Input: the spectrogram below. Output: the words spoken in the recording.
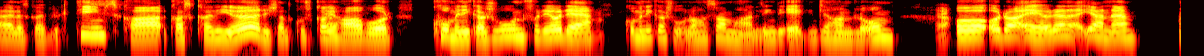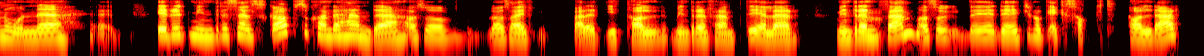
Eller skal vi bruke Teams? Hva, hva skal vi gjøre? Ikke sant? Hvor skal vi ha vår kommunikasjon? For det er jo det Mm. kommunikasjon og samhandling det egentlig handler om. Ja. Og, og da er jo det gjerne noen eh, Er du et mindre selskap, så kan det hende altså La oss si bare et gitt tall, mindre enn 50, eller mindre enn 5. Altså, det, det er ikke noe eksakt tall der.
